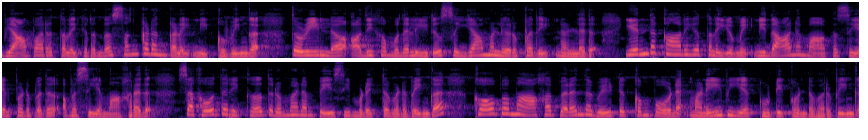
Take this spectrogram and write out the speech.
வியாபாரத்தில் இருந்த சங்கடங்களை நீக்குவீங்க. தொழிலில் அதிக முதலீடு செய்யாமல் இருப்பதே நல்லது. எந்த காரியத்திலையுமே நிதானமாக செயல்படுவது அவசியமாகிறது. சகோதரிக்கு திருமணம் பேசி முடித்து விடுவீங்க. கோபமாக காரணமாக பிறந்த வீட்டுக்கும் போன மனைவியை கூட்டிக் கொண்டு வருவீங்க.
